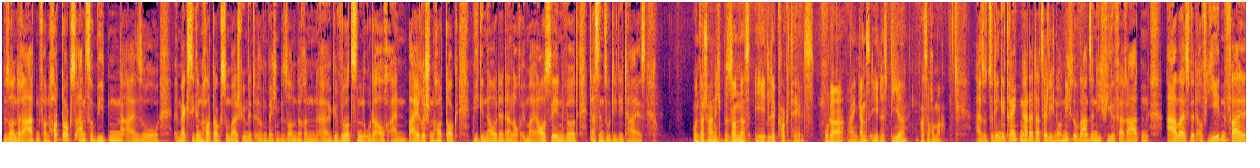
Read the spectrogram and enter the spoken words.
besondere Arten von Hot Dogs anzubieten, also Mexican Hot Dogs zum Beispiel mit irgendwelchen besonderen äh, Gewürzen oder auch einen bayerischen Hot Dog, wie genau der dann auch immer aussehen wird. Das sind so die Details. Und wahrscheinlich besonders edle Cocktails oder ein ganz edles Bier, was auch immer. Also zu den Getränken hat er tatsächlich noch nicht so wahnsinnig viel verraten, aber es wird auf jeden Fall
